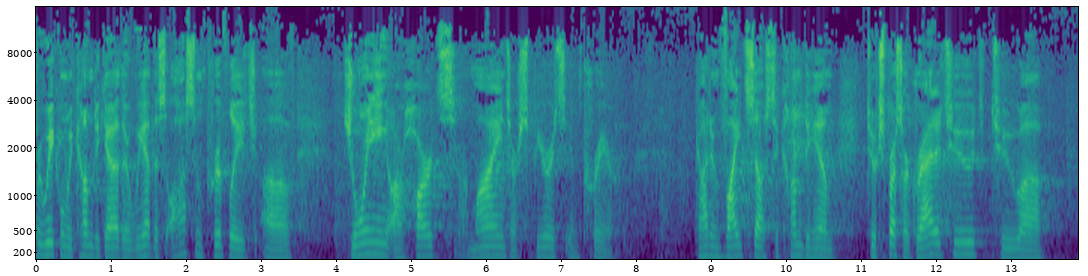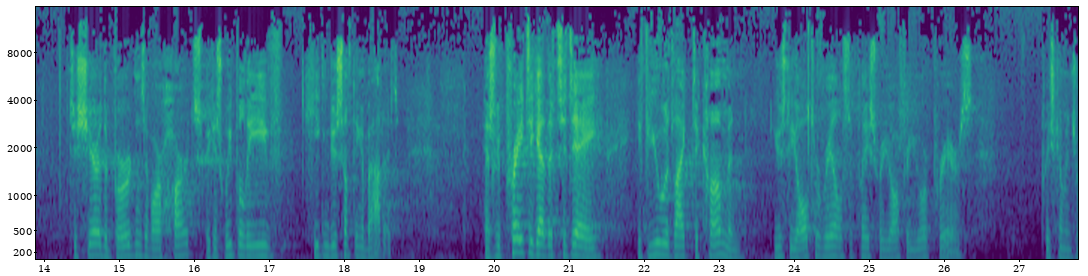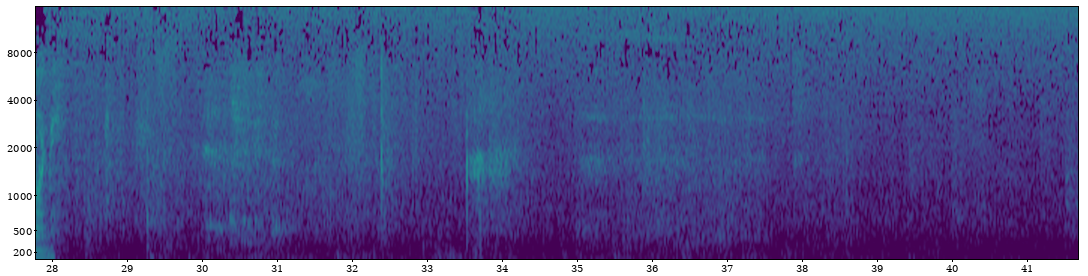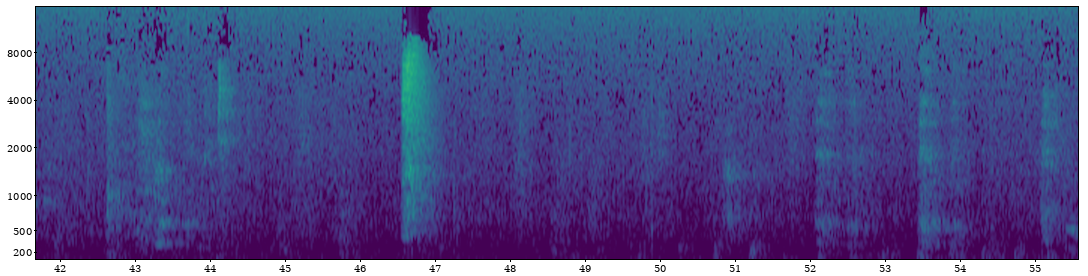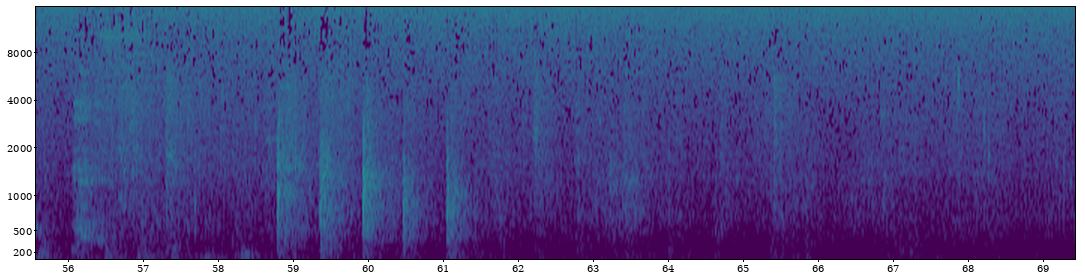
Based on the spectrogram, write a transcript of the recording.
Every week when we come together, we have this awesome privilege of joining our hearts, our minds, our spirits in prayer. God invites us to come to Him to express our gratitude, to, uh, to share the burdens of our hearts, because we believe He can do something about it. As we pray together today, if you would like to come and use the altar rail as a place where you offer your prayers, please come and join me.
